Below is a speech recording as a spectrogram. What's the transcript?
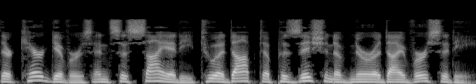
their caregivers and society to adopt a position of neurodiversity,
